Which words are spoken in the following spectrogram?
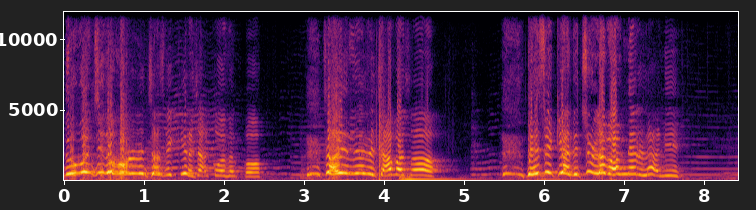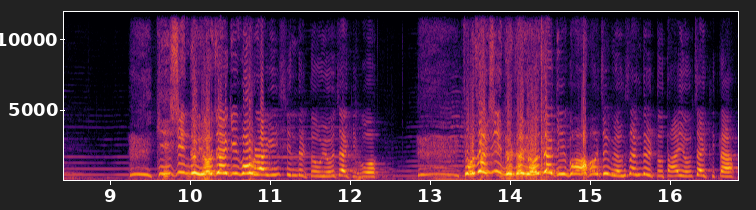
누군지도 모르는 저 새끼를 잡고 놓고 저 인연을 잡아서 내 새끼한테 출라 막내를 하니 귀신도 여자기고 호랑이 신들도 여자기고 조상신들도 여자기고. 저 명상들도 다 여자기다.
